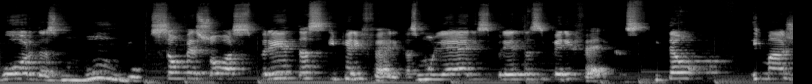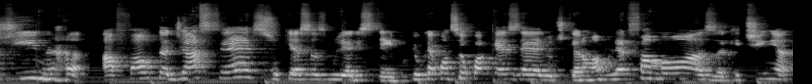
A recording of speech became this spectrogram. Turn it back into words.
gordas no mundo, são pessoas pretas e periféricas, mulheres pretas e periféricas. Então, imagina a falta de acesso que essas mulheres têm, porque o que aconteceu com a Cass Elliot, que era uma mulher famosa, que tinha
